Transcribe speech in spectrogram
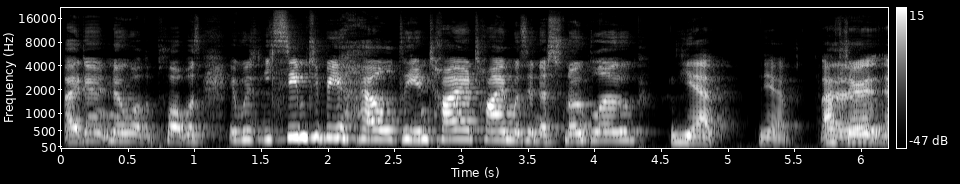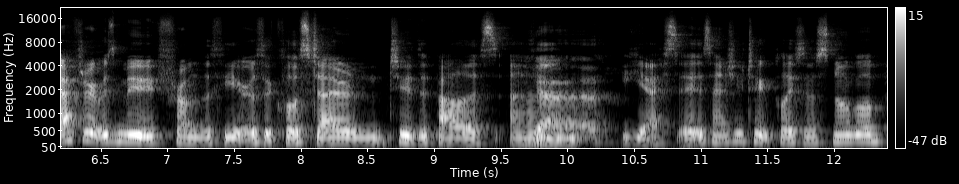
I don't know what the plot was. It was it seemed to be held the entire time was in a snow globe. Yep, yep. After Um, after it was moved from the theater that closed down to the palace, um, Yeah. yes, it essentially took place in a snow globe.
